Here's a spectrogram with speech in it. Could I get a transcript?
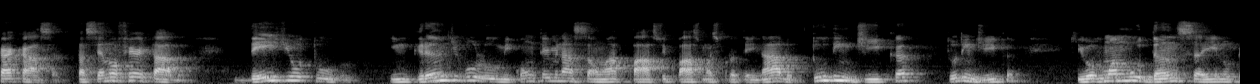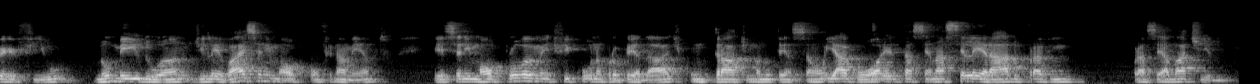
carcaça está sendo ofertado desde outubro em grande volume, com terminação a passo e passo mais proteinado, tudo indica, tudo indica que houve uma mudança aí no perfil no meio do ano de levar esse animal para o confinamento. Esse animal provavelmente ficou na propriedade com um trato de manutenção e agora ele está sendo acelerado para vir para ser abatido.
